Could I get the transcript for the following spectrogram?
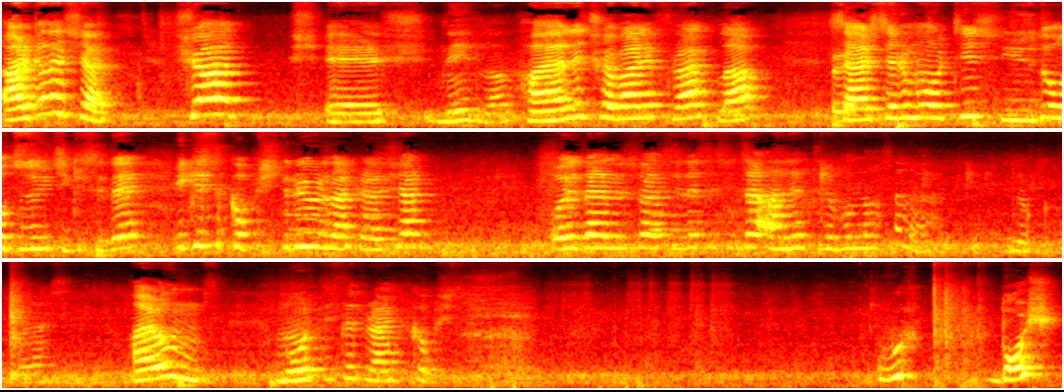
Arkadaşlar şu an e, neydi lan? Hayalet Şövalye Frank'la Serseri Mortis %33 ikisi de. İkisi kapıştırıyoruz arkadaşlar. O yüzden lütfen size sesin sen anne telefonunu alsana. Yok. Hayır oğlum Mortis'le Frank'ı kapıştır. Vur. Doş.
